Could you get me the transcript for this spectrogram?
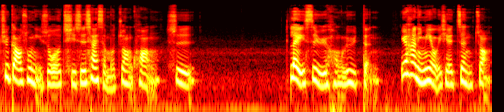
去告诉你说，其实在什么状况是类似于红绿灯，因为它里面有一些症状，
